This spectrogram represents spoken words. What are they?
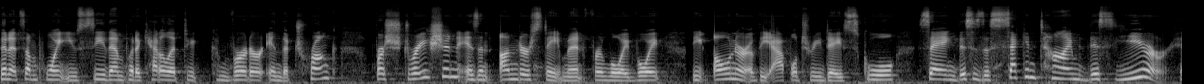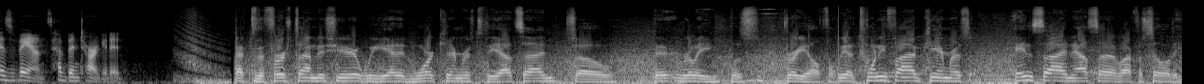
Then at some point, you see them put a catalytic converter in the trunk. Frustration is an understatement for Lloyd Voigt, the owner of the Apple Tree Day School, saying this is the second time this year his vans have been targeted. After the first time this year, we added more cameras to the outside, so it really was very helpful. We have 25 cameras inside and outside of our facility.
